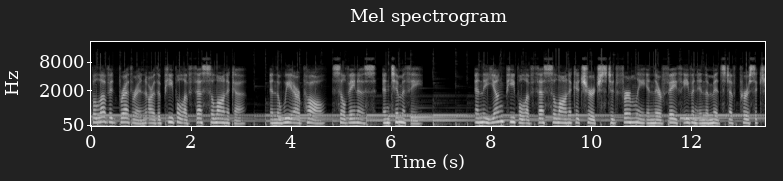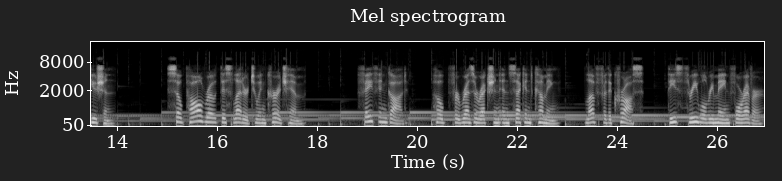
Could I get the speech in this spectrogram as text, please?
Beloved brethren are the people of Thessalonica, and the we are Paul, Silvanus, and Timothy. And the young people of Thessalonica church stood firmly in their faith even in the midst of persecution. So Paul wrote this letter to encourage him. Faith in God, hope for resurrection and second coming, love for the cross, these three will remain forever.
